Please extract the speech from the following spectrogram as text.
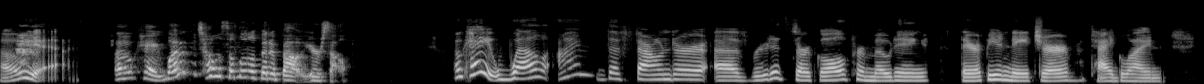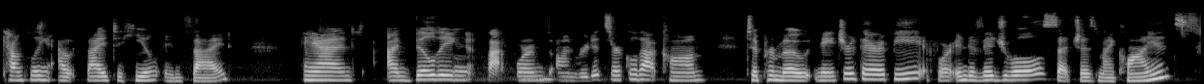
Oh, yeah. Okay. Why don't you tell us a little bit about yourself? Okay. Well, I'm the founder of Rooted Circle, promoting therapy in nature, tagline, counseling outside to heal inside. And I'm building platforms on rootedcircle.com to promote nature therapy for individuals such as my clients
